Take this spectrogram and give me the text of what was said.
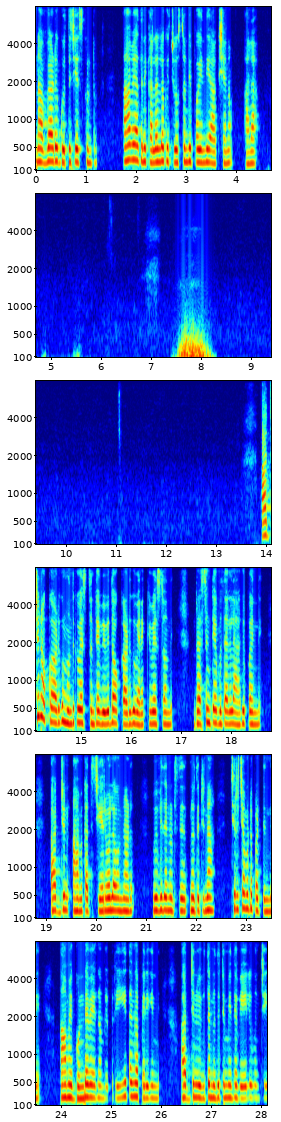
నవ్వాడు గుర్తు చేసుకుంటూ. ఆమె అతని కళ్ళల్లోకి చూస్తుండిపోయింది ఆ క్షణం. అలా అర్జున్ ఒక్క అడుగు ముందుకు వేస్తుంటే వివిధ ఒక్క అడుగు వెనక్కి వేస్తోంది. డ్రెస్సింగ్ టేబుల్ తగిలి ఆగిపోయింది. అర్జున్ ఆమెకు అతి చేరువలో ఉన్నాడు. వివిధ నుటి నుదుటిన చిరుచెమట పట్టింది. ఆమె గుండె వేగం విపరీతంగా పెరిగింది. అర్జున్ వివిధ నుదుటి మీద వేలు ఉంచి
